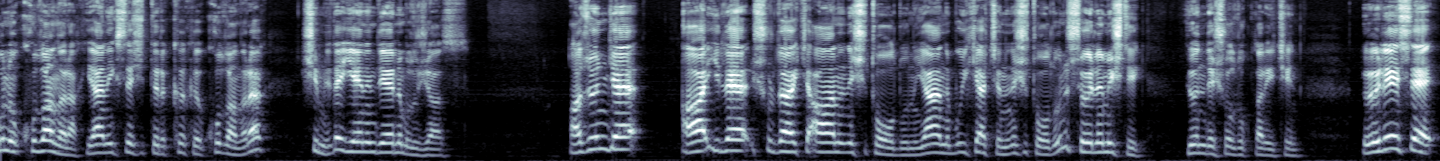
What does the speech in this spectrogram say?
Bunu kullanarak yani x eşittir 40'ı kullanarak şimdi de y'nin değerini bulacağız. Az önce a ile şuradaki a'nın eşit olduğunu yani bu iki açının eşit olduğunu söylemiştik. Yöndeş oldukları için. Öyleyse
